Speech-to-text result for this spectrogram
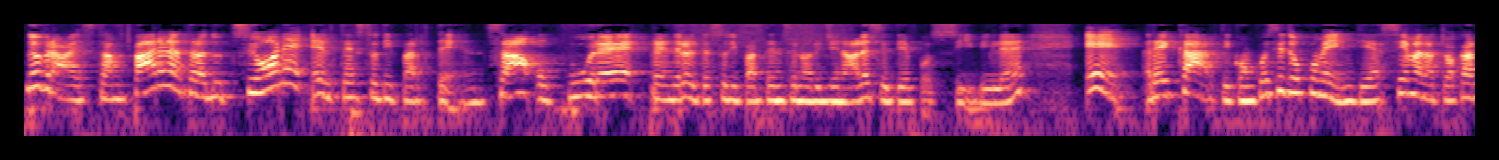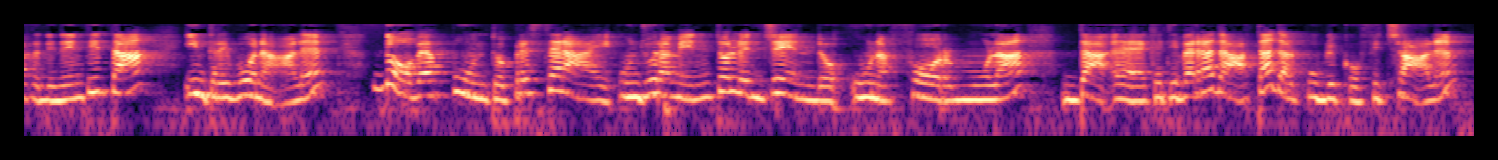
dovrai stampare la traduzione e il testo di partenza, oppure prendere il testo di partenza in originale se ti è possibile, e recarti con questi documenti assieme alla tua carta d'identità in tribunale, dove appunto presterai un giuramento leggendo una formula da, eh, che ti verrà data dal pubblico ufficiale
